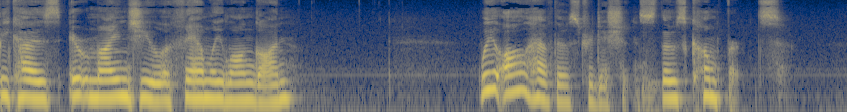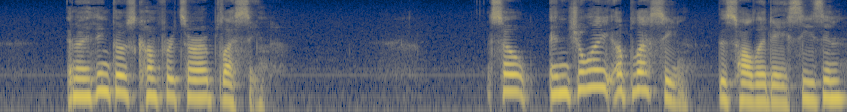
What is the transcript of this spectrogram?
Because it reminds you of family long gone? We all have those traditions, those comforts. And I think those comforts are a blessing. So enjoy a blessing this holiday season.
